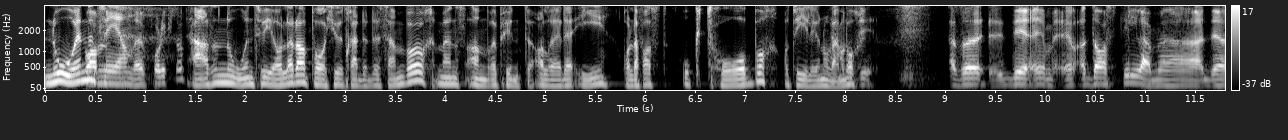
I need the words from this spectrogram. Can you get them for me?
Noen, Hva mener folk, da? ja, altså noen tviholder da på 23. desember, mens andre pynter allerede i, hold deg fast, oktober og tidlig i november. Det, altså, det, da stiller jeg meg det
